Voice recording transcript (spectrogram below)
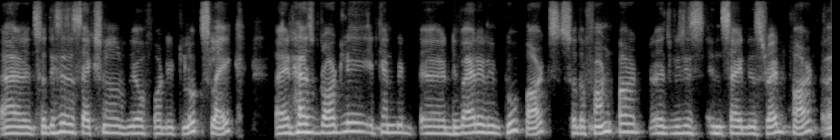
And so this is a sectional view of what it looks like. Uh, it has broadly, it can be uh, divided in two parts. So the front part, uh, which is inside this red part, uh,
